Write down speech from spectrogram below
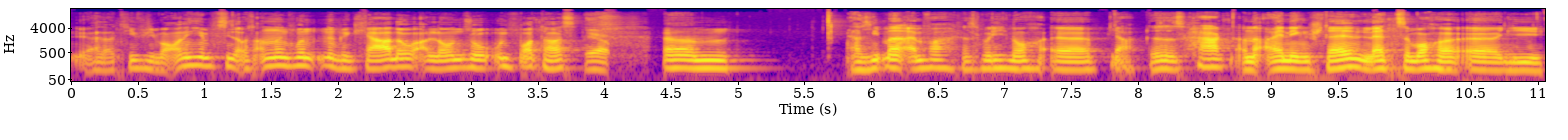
ja, Latifi war auch nicht im Ziel, aus anderen Gründen, Ricciardo, Alonso und Bottas. Ja. Ähm, da sieht man einfach, dass wirklich noch, äh, ja, dass es hakt an einigen Stellen. Letzte Woche äh, die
